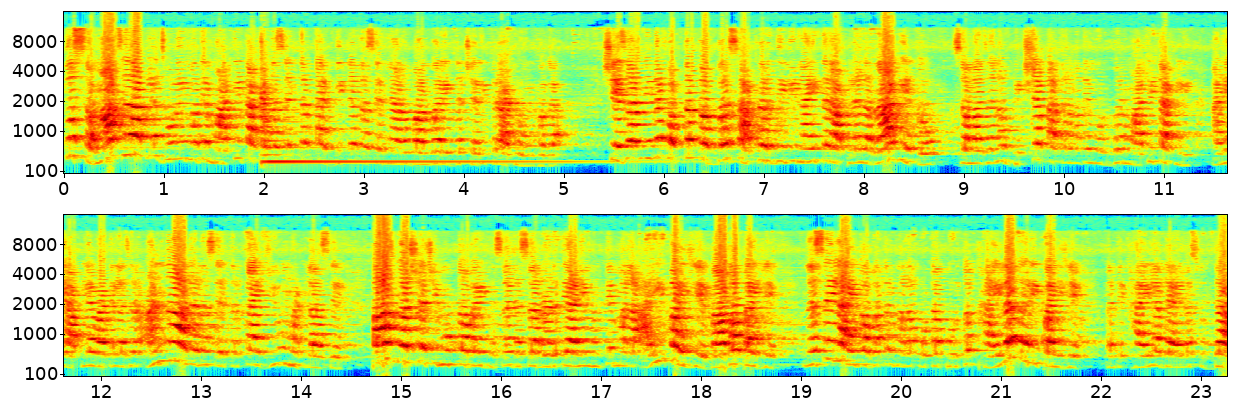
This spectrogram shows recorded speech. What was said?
तो समाज जर आपल्या झोळीमध्ये माती टाकत असेल तर काय पिकत असेल ज्ञानोबांवर एकदा चरित्र आठवून बघा. शेजारणीने फक्त कपभर साखर दिली नाही तर आपल्याला राग येतो. समाजानं भिक्षा पात्रामध्ये मुठभर माती टाकली आणि आपल्या वाट्याला जर अन्न आलं नसेल तर काय जीव म्हटलं असेल? पाच वर्षाची मुक्काबाई ढसा ढसा रडते आणि म्हणते मला आई पाहिजे बाबा पाहिजे. नसेल आई बाबा तर मला पोटापुरतं खायला तरी पाहिजे. पण ते खायला द्यायला सुद्धा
